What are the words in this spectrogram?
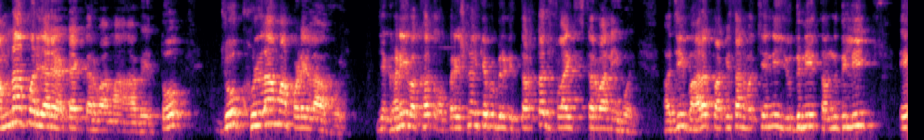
આમના પર જ્યારે અટેક કરવામાં આવે તો જો ખુલ્લામાં પડેલા હોય જે ઘણી વખત ઓપરેશનલ કેપેબિલિટી તરત જ ફ્લાઇટ્સ કરવાની હોય હજી ભારત પાકિસ્તાન વચ્ચેની યુદ્ધની તંગદિલી એ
